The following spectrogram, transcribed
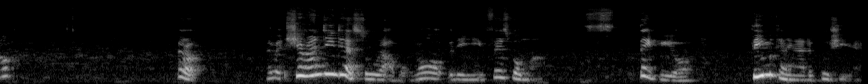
နော်အဲ့တော့ဒါပေမဲ့ sharing တက်ဆိုတာပေါ့နော်ဒီ Facebook မှာတိတ်ပြီးတော့သီးမခံနိုင်တာတခုရှိတယ်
